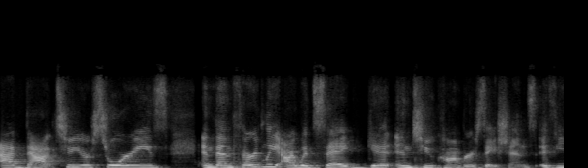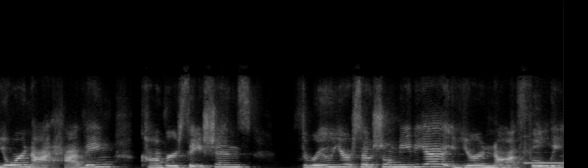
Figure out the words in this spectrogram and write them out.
add that to your stories. And then thirdly i would say get into conversations. If you're not having conversations through your social media you're not fully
